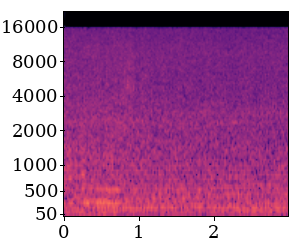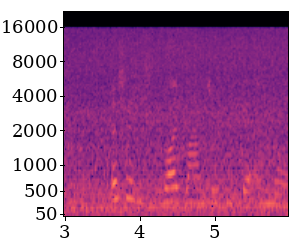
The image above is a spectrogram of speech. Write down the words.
I'm confused. Let's just right round so we can get in more.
